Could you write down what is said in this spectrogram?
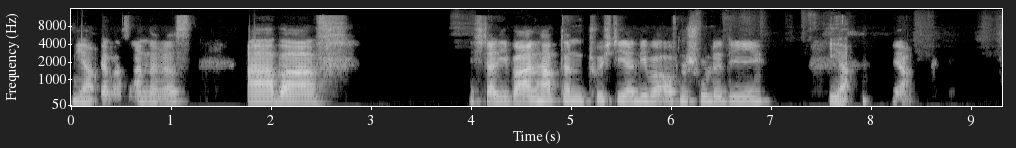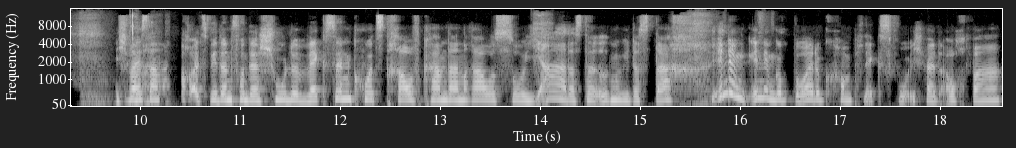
ja. ja was anderes. Aber wenn ich da die Wahl habe, dann tue ich die ja lieber auf eine Schule, die. Ja. Ja. Ich weiß damals noch, als wir dann von der Schule sind, kurz drauf kam dann raus, so ja, dass da irgendwie das Dach in dem, in dem Gebäudekomplex, wo ich halt auch war,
